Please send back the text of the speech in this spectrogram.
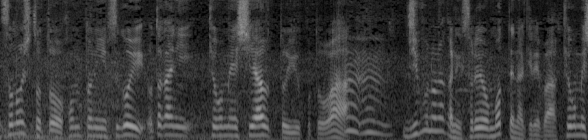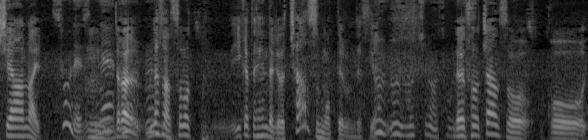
その人と本当にすごいお互いに共鳴し合うということは、うんうん。自分の中にそれを持ってなければ共鳴し合わない、そうですね、うん。だから皆さんんその言い方変だけどチャンス持ってるんですよ、うんうん、もちろんそうだからそのチャンスをこう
